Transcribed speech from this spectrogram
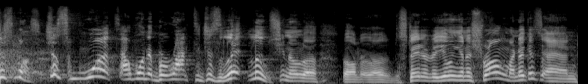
Just once, just once, I wanted Barack to just let loose. You know, the, the State of the Union is strong, my niggas, and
